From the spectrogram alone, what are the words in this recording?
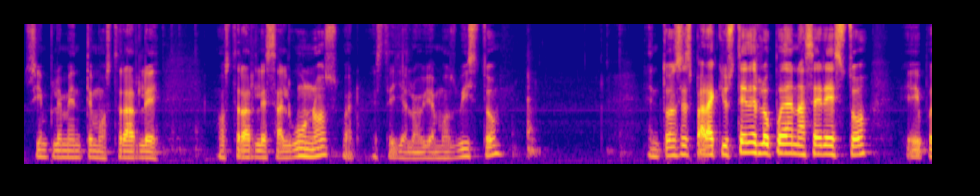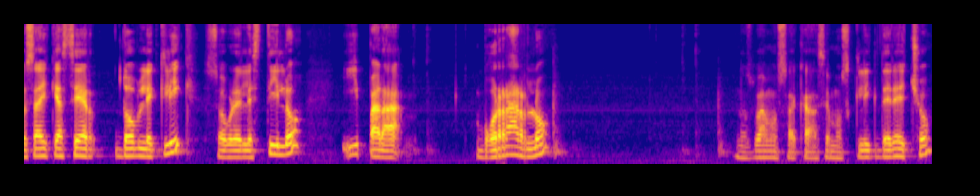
simplemente mostrarle, mostrarles algunos. Bueno, este ya lo habíamos visto. Entonces, para que ustedes lo puedan hacer esto, eh, pues hay que hacer doble clic sobre el estilo y para borrarlo, nos vamos acá, hacemos clic derecho.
